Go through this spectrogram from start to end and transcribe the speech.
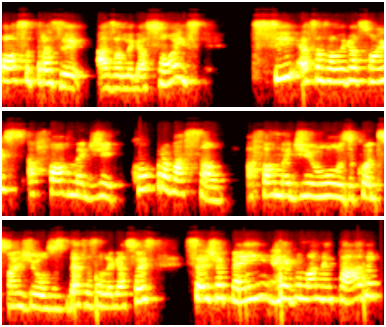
possa trazer as alegações, se essas alegações, a forma de comprovação, a forma de uso, condições de uso dessas alegações, seja bem regulamentada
